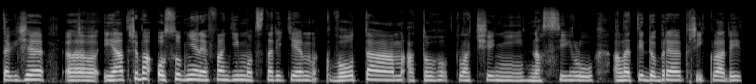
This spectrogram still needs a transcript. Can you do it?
Takže já třeba osobně nefám nefandím moc tady těm kvótám a toho tlačení na sílu, ale ty dobré příklady,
